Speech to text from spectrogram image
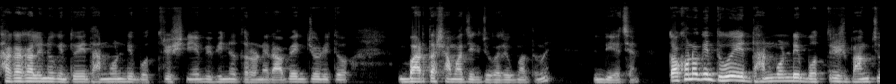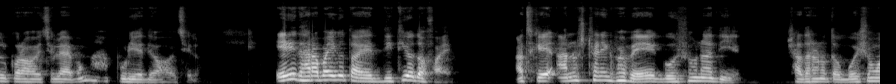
থাকাকালীনও কিন্তু এই ধানমন্ডি বত্রিশ নিয়ে বিভিন্ন ধরনের আবেগ জড়িত বার্তা সামাজিক যোগাযোগ মাধ্যমে দিয়েছেন। তখনও কিন্তু এই ধানমন্ডি বত্রিশ ভাঙচুর করা হয়েছিল এবং পুড়িয়ে দেওয়া হয়েছিল। এরই ধারাবাহিকতায় দ্বিতীয় দফায় আজকে আনুষ্ঠানিকভাবে ঘোষণা দিয়ে সাধারণত বৈষম্য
